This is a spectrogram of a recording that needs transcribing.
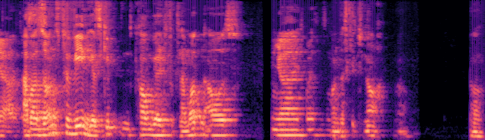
Ja, Aber sonst für wenig. Also ich gebe kaum Geld für Klamotten aus. Ja, ich weiß, was du Und was gibt's noch? Ja. Ja.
